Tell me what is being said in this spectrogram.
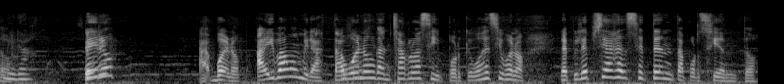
Ah, mira. Pero Ah, bueno, ahí vamos, mira, está bueno engancharlo así, porque vos decís, bueno, la epilepsia es el 70%,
